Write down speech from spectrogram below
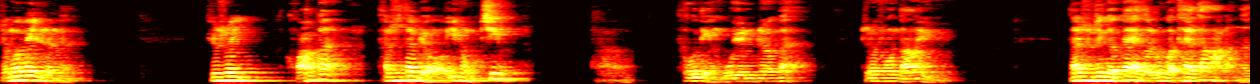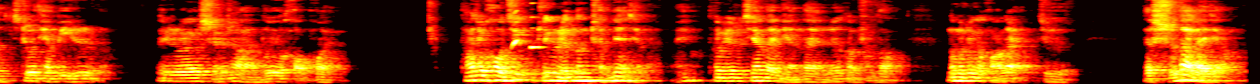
什么位置呢？就是说华盖它是代表一种静。啊头顶乌云遮盖，遮风挡雨。但是这个盖子如果太大了，那遮天蔽日了。所以说神煞都有好坏，他就好静，这个人能沉淀下来。哎，特别是现在年代人很浮躁，那么这个华盖就是在时代来讲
